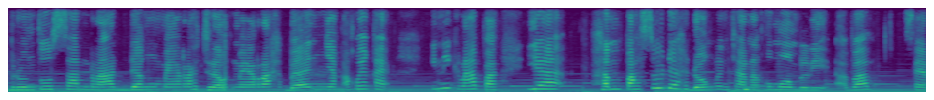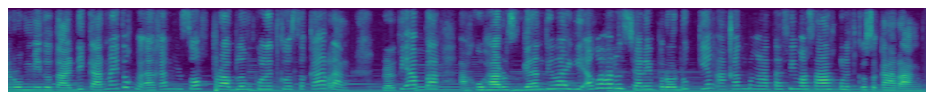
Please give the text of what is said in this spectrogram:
beruntusan radang merah jerawat merah banyak. Aku yang kayak ini kenapa? Ya hampas sudah dong rencanaku mau beli apa serum itu tadi karena itu nggak akan solve problem kulitku sekarang. Berarti apa? Aku harus ganti lagi. Aku harus cari produk yang akan mengatasi masalah kulitku sekarang.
